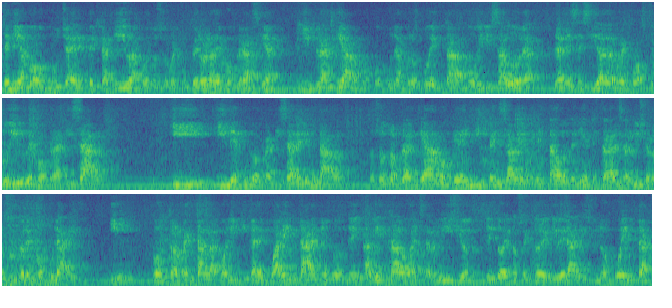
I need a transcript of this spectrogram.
teníamos muchas expectativas cuando se recuperó la democracia y planteábamos como una propuesta movilizadora la necesidad de reconstruir, democratizar y, y desburocratizar el Estado. Nosotros planteábamos que era indispensable que el Estado tenía que estar al servicio de los sectores populares y contrarrestar la política de 40 años donde había estado al servicio de todos estos sectores liberales. Si uno cuenta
